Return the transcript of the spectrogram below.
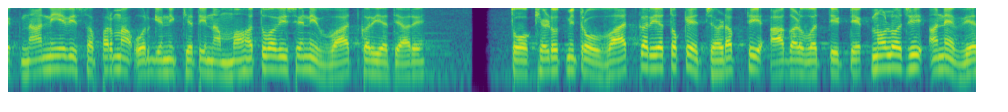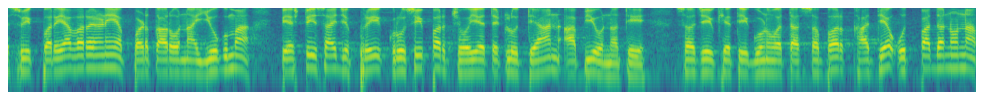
એક નાની એવી સફરમાં ઓર્ગેનિક ખેતીના મહત્ત્વ વિશેની વાત કરીએ ત્યારે. તો ખેડૂત મિત્રો, વાત કરીએ તો કે ઝડપથી આગળ વધતી ટેકનોલોજી અને વૈશ્વિક પર્યાવરણીય પડકારોના યુગમાં પેસ્ટિસાઇડ ફ્રી કૃષિ પર જોઈએ તેટલું ધ્યાન આપ્યું નથી. સજીવ ખેતી ગુણવત્તા સભર ખાદ્ય ઉત્પાદનોના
